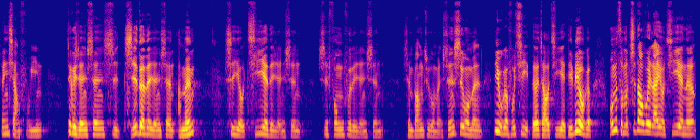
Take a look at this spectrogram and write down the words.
分享福音，这个人生是值得的人生，阿门，是有基业的人生，是丰富的人生。神帮助我们，神使我们第五个福气得着基业。第六个，我们怎么知道未来有基业呢？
